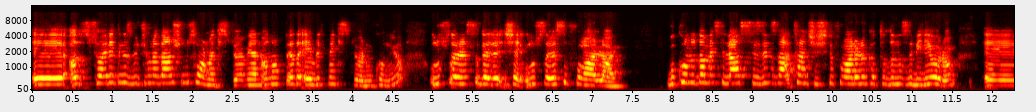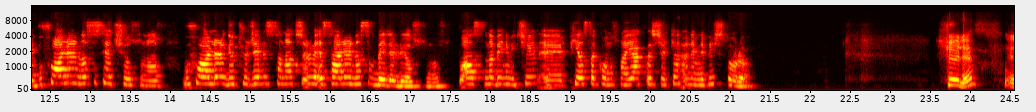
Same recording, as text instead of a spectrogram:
Ee, söylediğiniz bir cümleden şunu sormak istiyorum. Yani o noktaya da evritmek istiyorum konuyu. Uluslararası şey, uluslararası fuarlar. Bu konuda mesela sizin zaten çeşitli fuarlara katıldığınızı biliyorum. Ee, bu fuarları nasıl seçiyorsunuz? Bu fuarlara götüreceğiniz sanatçıları ve eserleri nasıl belirliyorsunuz? Bu aslında benim için e, piyasa konusuna yaklaşırken önemli bir soru. Şöyle, e,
